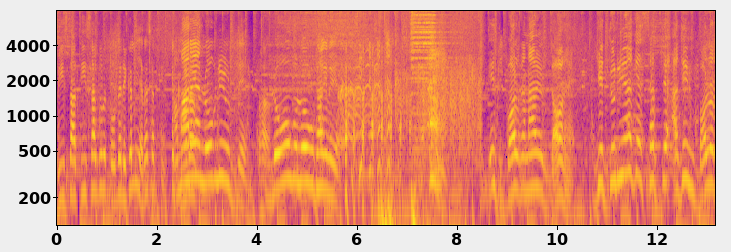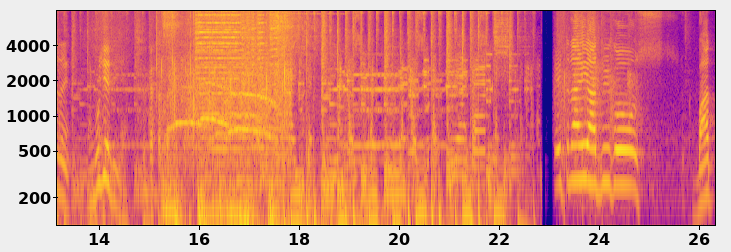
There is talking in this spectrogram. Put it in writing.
बीस साल तीस साल के में निकल है ना सबकी हमारे यहाँ लोग नहीं उठते। हाँ। लोगों को लोग उठा के ले जाते इस बॉल का नाम एक दौर है। ये दुनिया के सबसे अजीम बॉलर ने मुझे दिया इतना ही आदमी को बात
